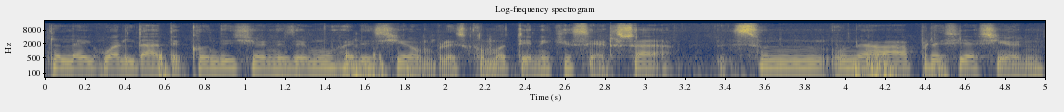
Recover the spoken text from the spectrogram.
de la igualdad de condiciones de mujeres y hombres, como tiene que ser. O sea, es un- una apreciación.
